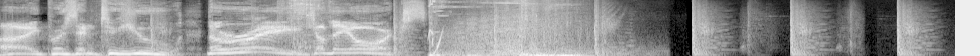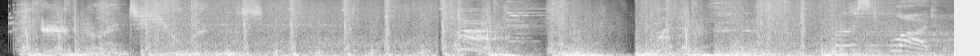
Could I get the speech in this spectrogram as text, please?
I present to you the Rage of the Orcs! Ignorant humans! First Blood!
